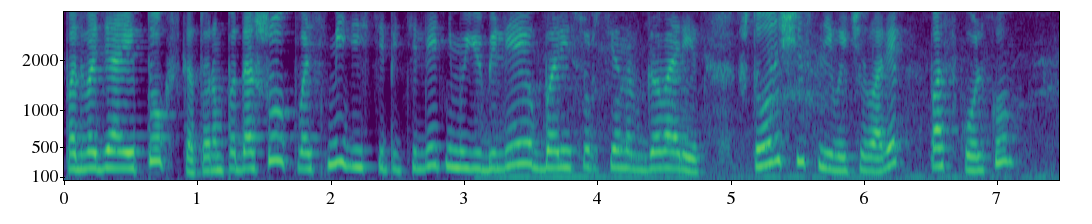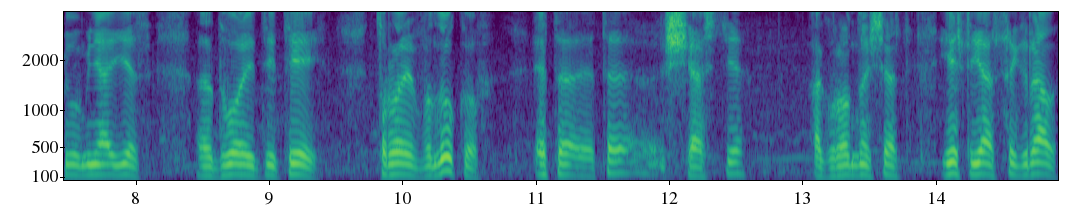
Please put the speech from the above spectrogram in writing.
Подводя итог, с которым подошел к 85-летнему юбилею, Борис Урсенов говорит, что он счастливый человек, поскольку... У меня есть э, двое детей, трое внуков. Это, это счастье, огромное счастье. Если я сыграл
